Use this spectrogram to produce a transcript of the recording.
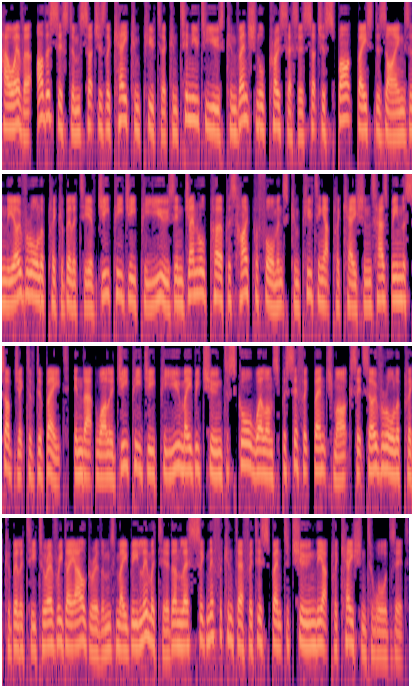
However, other systems such as the K-computer continue to use conventional processors such as SPARC-based designs and the overall applicability of GPGPUs in general-purpose high-performance computing applications has been the subject of debate, in that while a GPGPU may be tuned to score well on specific benchmarks its overall applicability to everyday algorithms may be limited unless significant effort is spent to tune the application towards it.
